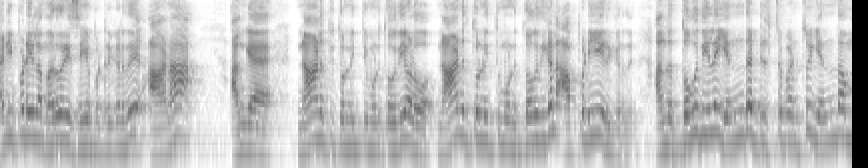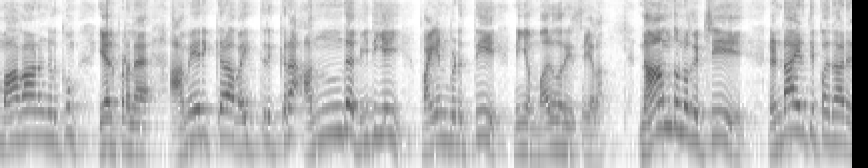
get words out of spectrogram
அடிப்படையில் மறுவரை செய்யப்பட்டிருக்கிறது. ஆனால் அங்கே நானூற்றி தொண்ணூற்றி மூணு தொகுதி எவ்வளவோ நானூற்றி தொண்ணூற்றி மூணு தொகுதிகள் அப்படியே இருக்கிறது அந்த தொகுதியில் எந்த டிஸ்டர்பன்ஸும் எந்த மாகாணங்களுக்கும் ஏற்படலை. அமெரிக்கா வைத்திருக்கிற அந்த விதியை பயன்படுத்தி நீங்கள் மறுவரை செய்யலாம். நாம் தமிழ் கட்சி ரெண்டாயிரத்தி பதினாறு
